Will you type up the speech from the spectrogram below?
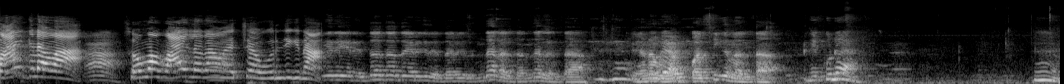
வாங்கிக்கலாவா ஆ. சும்மா வாயில தான் வச்சா உறிஞ்சிக்கினா. இரு இரு இதோ இதோ இதோ இருக்குது இதோ இருக்குது. இந்த லலிதா இந்த லலிதா. ஏன்னா பசிக்கும் லலிதா. நீ கூட. ம்.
